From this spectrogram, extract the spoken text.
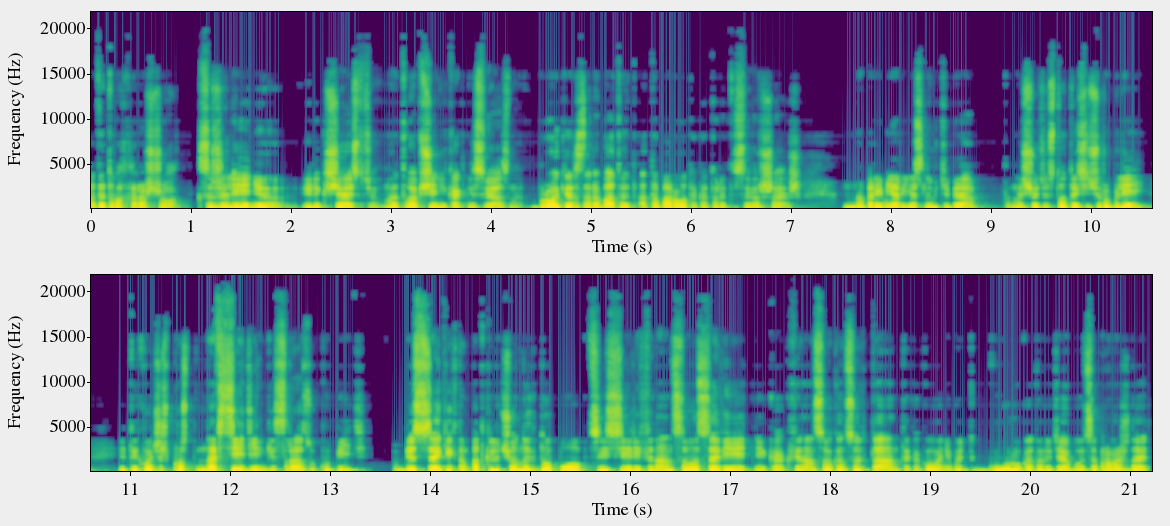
от этого хорошо. К сожалению или к счастью, но это вообще никак не связано. Брокер зарабатывает от оборота, который ты совершаешь. Например, если у тебя там, на счете 100 тысяч рублей, и ты хочешь просто на все деньги сразу купить, без всяких там подключенных доп. опций серии финансового советника, финансового консультанта, какого-нибудь гуру, который тебя будет сопровождать.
